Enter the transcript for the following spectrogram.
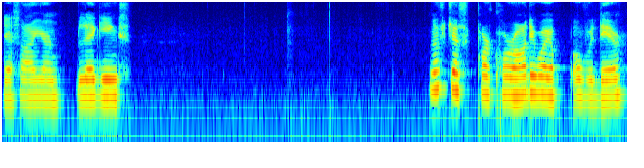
this iron leggings. Let's just parkour all the way up over there.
